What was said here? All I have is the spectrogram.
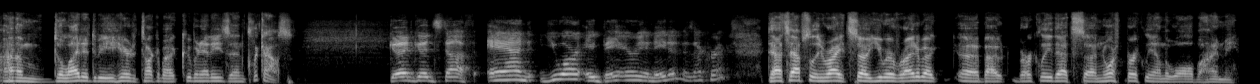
I'm delighted to be here to talk about Kubernetes and ClickHouse. Good, good stuff. And you are a Bay Area native, is that correct? That's absolutely right. So you were right about uh, about Berkeley. That's uh, North Berkeley on the wall behind me.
